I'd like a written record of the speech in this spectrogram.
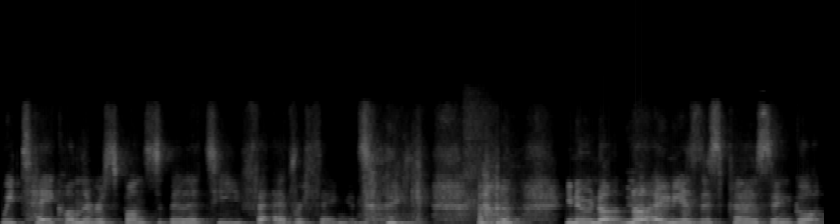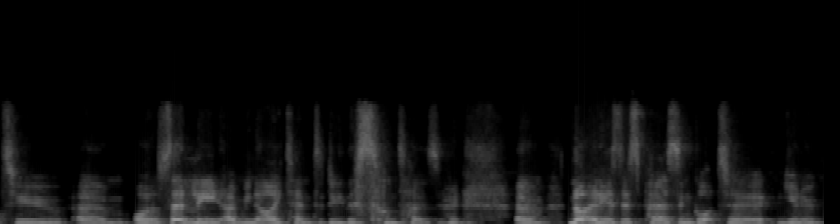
we take on the responsibility for everything. It's like, um, you know, not yeah. not only has this person got to, um, or certainly, I mean, I tend to do this sometimes, right? Um, not only has this person got to, you know,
